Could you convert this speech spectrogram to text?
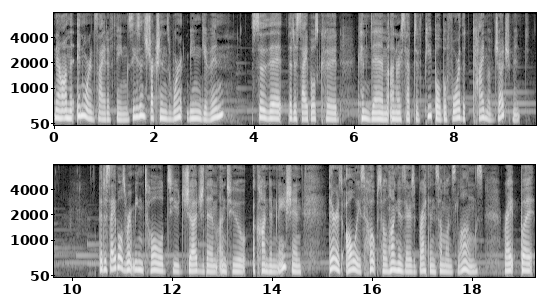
Now, on the inward side of things, these instructions weren't being given so that the disciples could condemn unreceptive people before the time of judgment. The disciples weren't being told to judge them unto a condemnation. There is always hope so long as there's breath in someone's lungs, right? But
